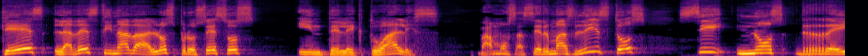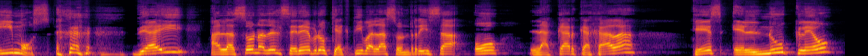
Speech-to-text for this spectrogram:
que es la destinada a los procesos intelectuales. Vamos a ser más listos si nos reímos. de ahí a la zona del cerebro que activa la sonrisa o la carcajada, que es el núcleo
